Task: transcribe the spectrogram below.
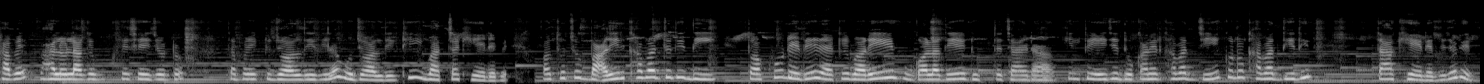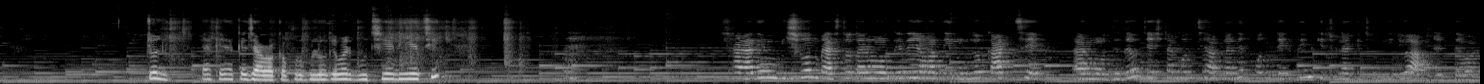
খাবে, ভালো লাগে মুখে সেই জন্য। তারপরে একটু জল দিয়ে দিলাম, ও জল দিয়ে ঠিক বাচ্চা খেয়ে নেবে। অথচ বাড়ির খাবার যদি দিই, তখন এদের একেবারে গলা দিয়ে ঢুকতে চায় না। কিন্তু এই যে দোকানের খাবার, যে কোনো খাবার দিয়ে দিন, তা খেয়ে নেবে, জানেন? চলুন, একে একে জামা কাপড়গুলোকে এবার গুছিয়ে নিয়েছি। সারাদিন ভীষণ ব্যস্ততার মধ্যে দিয়ে আমার দিনগুলো কাটছে, তার মধ্যে দিয়েও চেষ্টা করছি আপনাদের প্রত্যেক দিন কিছু না কিছু ভিডিও আপডেট দেওয়ার।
